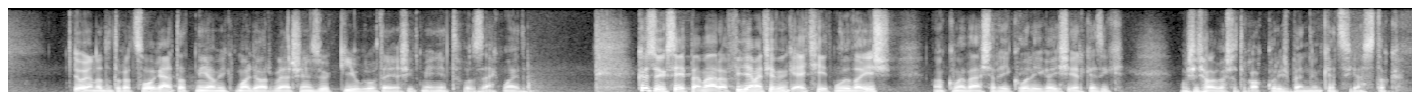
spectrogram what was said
olyan adatokat szolgáltatni, amik magyar versenyzők kiugró teljesítményét hozzák majd. Köszönjük szépen már a figyelmet, jövünk egy hét múlva is, akkor már vásárhelyi kolléga is érkezik, úgyhogy hallgassatok akkor is bennünket, sziasztok!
